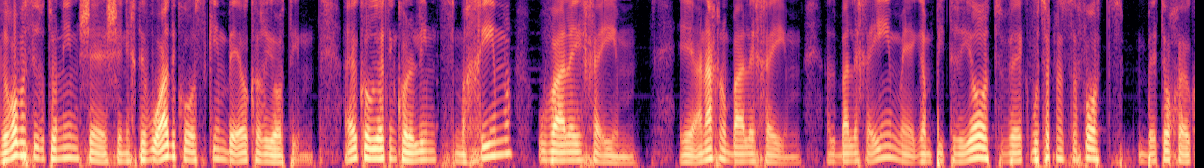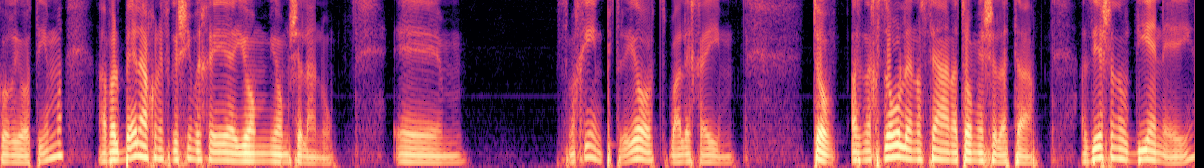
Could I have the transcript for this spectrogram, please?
ורוב הסרטונים ש, שנכתבו עד כה עוסקים באוקריוטים. האוקריוטים כוללים צמחים ובעלי חיים. אה, אנחנו בעלי חיים. אז בעלי חיים, אה, גם פטריות וקבוצות נוספות בתוך האוקריוטים, אבל באלה אנחנו נפגשים בחיי היום-יום שלנו. אה, צמחים, פטריות, בעלי חיים. טוב, אז נחזור לנושא האנטומיה של התא. אז יש לנו DNA,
